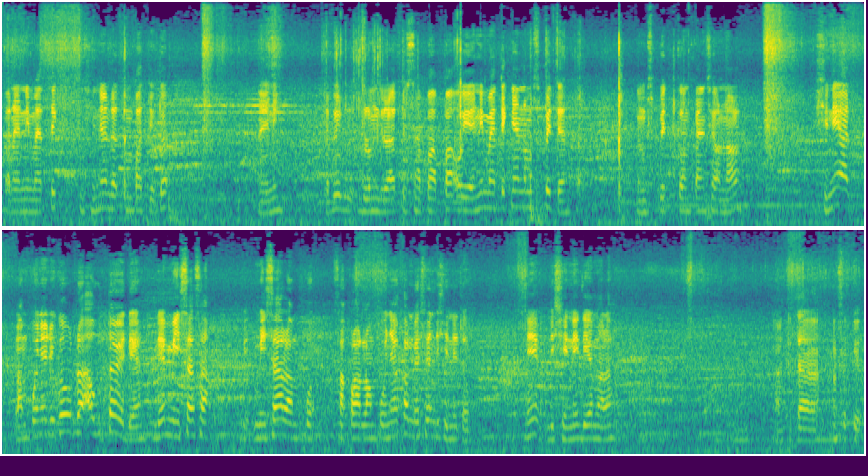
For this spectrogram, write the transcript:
Karena ini matic di sini ada tempat juga. Nah ini tapi belum dilapis apa apa oh ya ini maticnya 6 speed ya? 6 speed konvensional. Sini lampunya juga udah auto ya dia. Dia bisa bisa lampu saklar lampunya kan biasanya di sini tuh. Ini di sini dia malah. Nah kita masuk yuk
